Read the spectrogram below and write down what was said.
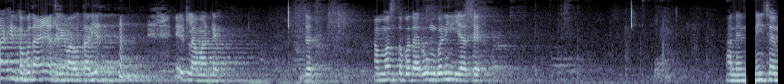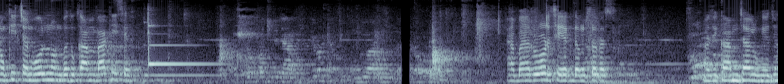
રાખીને તો બધા અહીંયા જ રહેવા આવતા રહીએ એટલા માટે. આ મસ્ત બધા રૂમ બની ગયા છે. અને નીચેનું કિચન વોલનું બધું કામ બાકી છે. આ બાર રોડ છે એકદમ સરસ. હજી કામ ચાલુ છે, જો.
